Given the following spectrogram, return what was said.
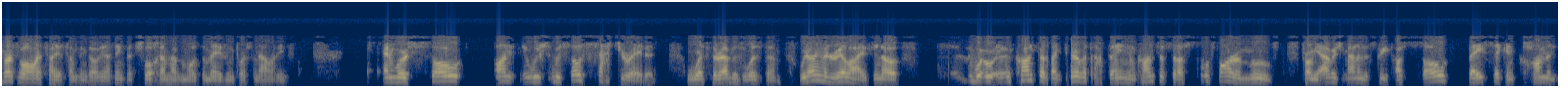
first of all, I want to tell you something, Dovi. I think that shluchim have the most amazing personalities, and we're so on we we're so saturated with the Rebbe's wisdom. We don't even realize, you know, concepts like Dirvat and concepts that are so far removed from the average man in the street are so basic and common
